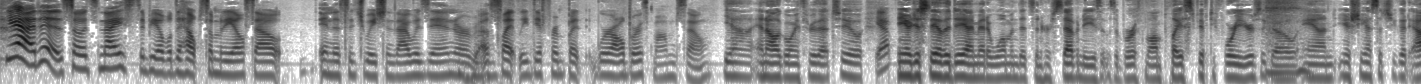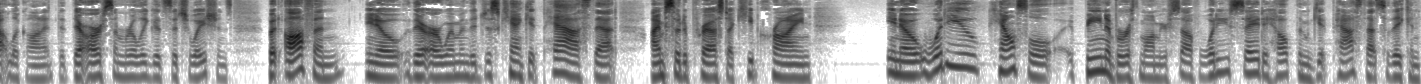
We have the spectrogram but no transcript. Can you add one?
yeah, it is. So it's nice to be able to help somebody else out in a situation that I was in, or Mm-hmm. a slightly different. But we're all birth moms, so Yeah, and all going through that too. Yep. You know, just the other day I met a woman that's in her 70s. It was a birth mom placed 54 years ago, and you know she has such a good outlook on it that there are some really good situations. But often, you know, there are women that just can't get past that. I'm so depressed. I keep crying. You know, what do you counsel being a birth mom yourself? What do you say to help them get past that so they can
